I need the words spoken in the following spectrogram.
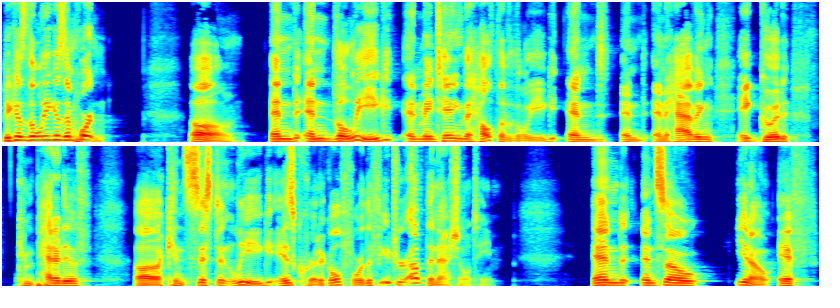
because the league is important. Um, and and the league and maintaining the health of the league and and and having a good competitive uh, consistent league is critical for the future of the national team. And and so you know if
